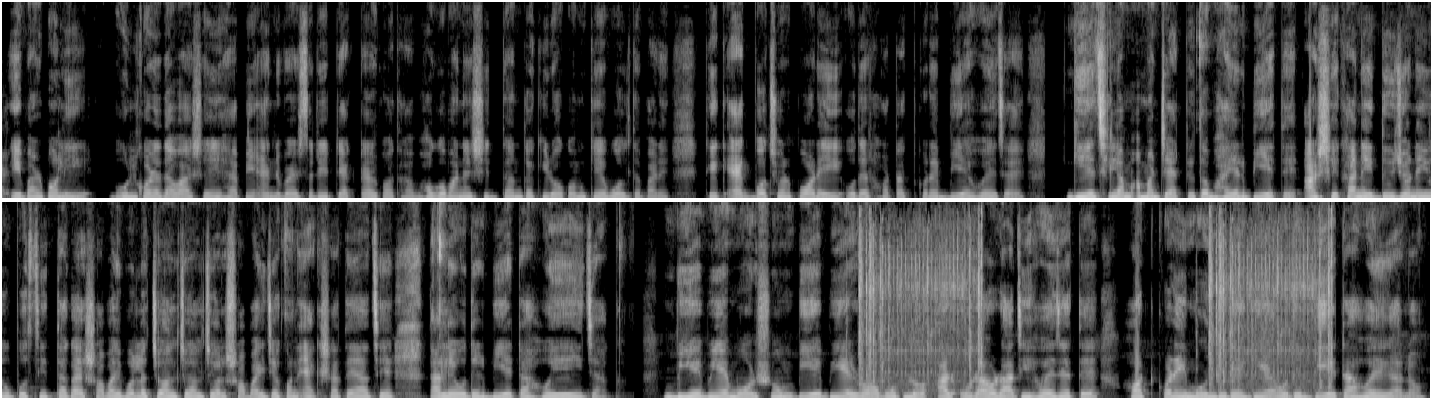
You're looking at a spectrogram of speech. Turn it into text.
এবার বলি, ভুল করে দেওয়া সেই হ্যাপি অ্যানিভার্সারি ট্যাগটার কথা। ভগবানের সিদ্ধান্ত কীরকম, কে বলতে পারে? ঠিক এক বছর পরেই ওদের হঠাৎ করে বিয়ে হয়ে যায়। গিয়েছিলাম আমার জ্যাঠৃত ভাইয়ের বিয়েতে, আর সেখানেই দুজনেই উপস্থিত থাকায় সবাই বলল, চল চল চল, সবাই যখন একসাথে আছে, তাহলে ওদের বিয়েটা হয়েই যাক। বিয়ে বিয়ে মরশুম বিয়ে বিয়ে, রব উঠল, আর ওরাও রাজি হয়ে যেতে হট করেই মন্দিরে গিয়ে ওদের বিয়েটা হয়ে গেল।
